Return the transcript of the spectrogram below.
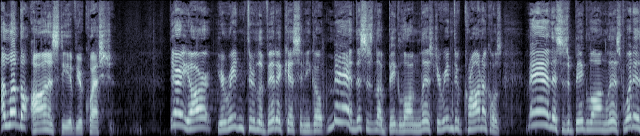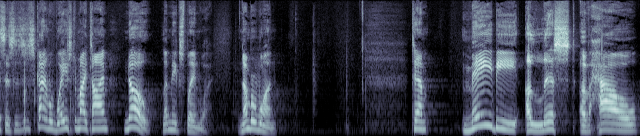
I love the honesty of your question. There you are. You're reading through Leviticus and you go, man, this is a big long list. You're reading through Chronicles. Man, this is a big long list. What is this? Is this kind of a waste of my time? No. Let me explain why. Number one, Tim, maybe a list of how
